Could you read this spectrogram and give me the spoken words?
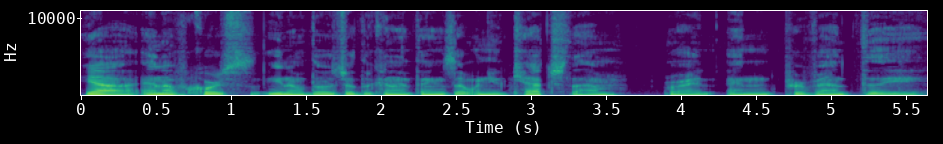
Yeah. And of course, you know, those are the kind of things that when you catch them, right, and prevent the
